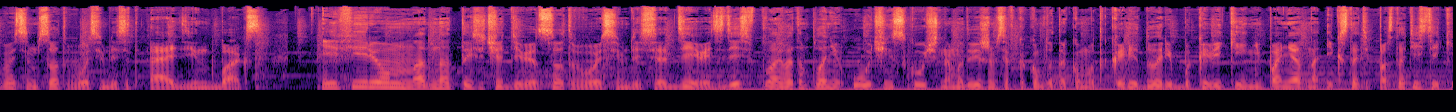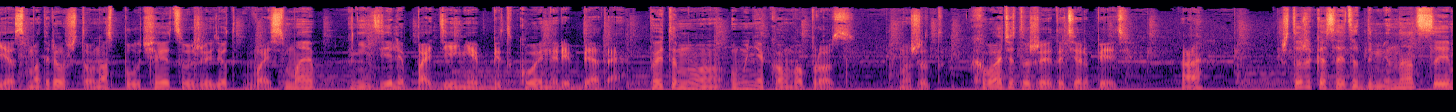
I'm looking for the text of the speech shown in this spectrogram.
881 бакс. Эфириум 1989. Здесь в, в этом плане очень скучно. Мы движемся в каком-то таком вот коридоре, боковике, непонятно. И, кстати, по статистике я смотрел, что у нас, получается, уже идет восьмая неделя падения биткоина, ребята. Поэтому у меня к вам вопрос. Может, хватит уже это терпеть? А? Что же касается доминации,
